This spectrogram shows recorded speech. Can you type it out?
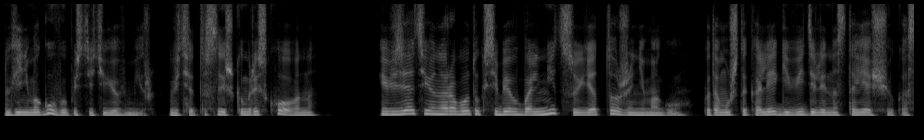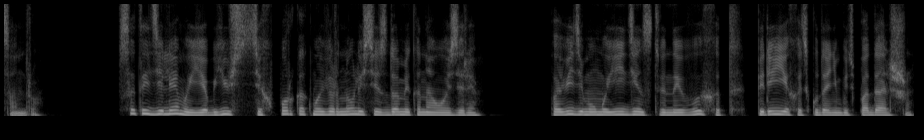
Но я не могу выпустить ее в мир, ведь это слишком рискованно. И взять ее на работу к себе в больницу я тоже не могу, потому что коллеги видели настоящую Кассандру. С этой дилеммой я бьюсь с тех пор, как мы вернулись из домика на озере. По-видимому, единственный выход — переехать куда-нибудь подальше,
